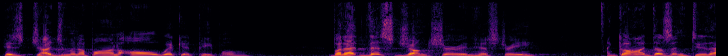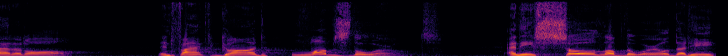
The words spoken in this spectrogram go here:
his judgment upon all wicked people. But at this juncture in history, God doesn't do that at all. In fact, God loves the world. And he so loved the world that he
